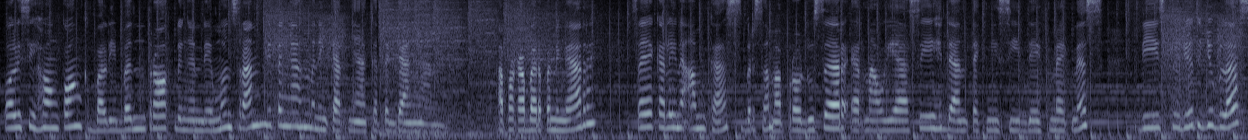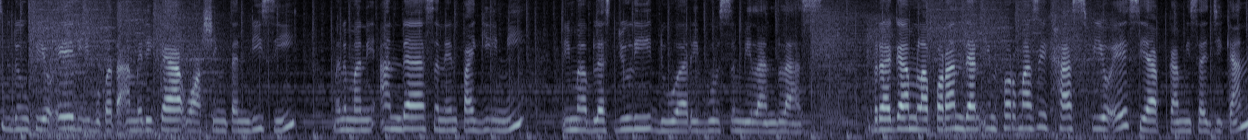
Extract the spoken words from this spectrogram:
Polisi Hong Kong kembali bentrok dengan demonstran di tengah meningkatnya ketegangan. Apa kabar pendengar? Saya Kalina Amkas bersama produser Erna Wiasih dan teknisi Dave Magnus di Studio 17 Gedung VOA di Ibu Kota Amerika, Washington DC, menemani Anda Senin pagi ini, 15 Juli 2019. Beragam laporan dan informasi khas VOA siap kami sajikan.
